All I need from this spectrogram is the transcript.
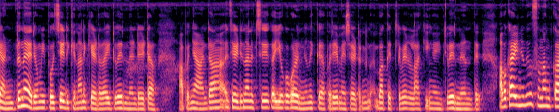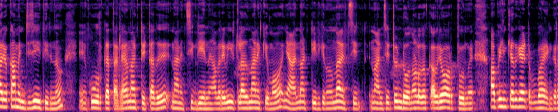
രണ്ട് നേരവും ഇപ്പോൾ ചെടിക്ക് നനയ്ക്കേണ്ടതായിട്ട് വരുന്നുണ്ട് കേട്ടോ. അപ്പോൾ ഞാൻ ആ ചെടി നനച്ച് കൈയൊക്കെ കുഴഞ്ഞ് നിൽക്കുക അപ്പോൾ രമേശേട്ടൻ ബക്കറ്റിൽ വെള്ളമാക്കി കഴിഞ്ഞിട്ട് വരുന്നുണ്ട്. അപ്പോൾ കഴിഞ്ഞ ദിവസം നമുക്ക് ആരോ കമന്റ് ചെയ്തിരുന്നു. കൂർക്കത്തല നട്ടിട്ട് അത് നനച്ചില്ലേന്ന്. അവരെ വീട്ടിലത് നനയ്ക്കുമ്പോൾ ഞാൻ നട്ടിരിക്കുന്നത് നനച്ചി നനച്ചിട്ടുണ്ടോ എന്നുള്ളതൊക്കെ അവർ ഓർത്തുന്ന്. അപ്പോൾ എനിക്കത് കേട്ടപ്പോൾ ഭയങ്കര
